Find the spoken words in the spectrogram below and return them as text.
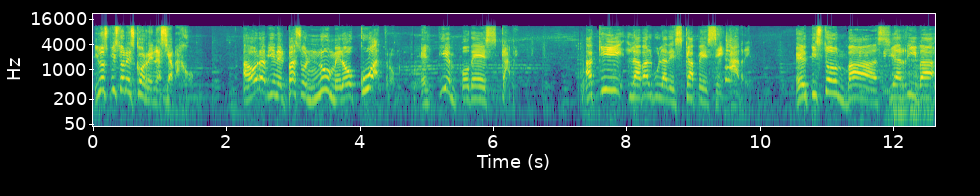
y los pistones corren hacia abajo. Ahora viene el paso número 4, el tiempo de escape. Aquí la válvula de escape se abre. El pistón va hacia arriba,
